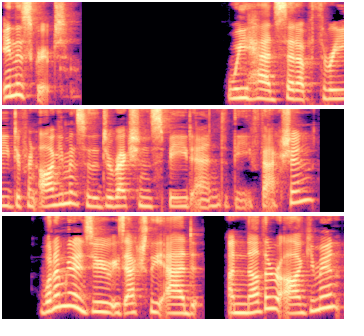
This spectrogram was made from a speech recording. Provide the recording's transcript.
in the script, we had set up three different arguments. So the direction, speed, and the faction. What I'm going to do is actually add another argument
